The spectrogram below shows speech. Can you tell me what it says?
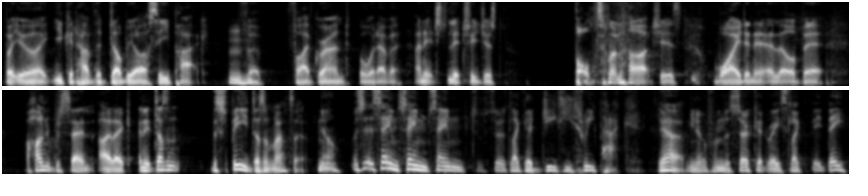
but you're like, you could have the WRC pack mm-hmm. for five grand or whatever. And it's literally just bolt on arches, widen it a little bit. 100%. I like, and it doesn't, the speed doesn't matter. No, it's the same, same, same. So it's like a GT3 pack. Yeah. you know, from the circuit race. Like they, they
